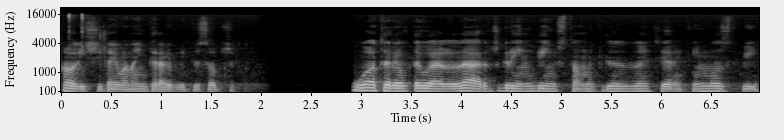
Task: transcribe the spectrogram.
holy shit, I wanna interact with this object. Water of the well, large green brimstone, glittering. It must be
